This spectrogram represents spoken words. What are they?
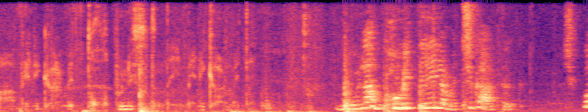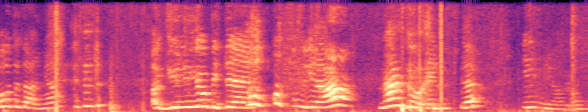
Aa beni görmedi. Dolabın üstündeyim, beni görmedi. Buğulan komik değil ama çık artık. Çık bu odadan ya. Aa, gülüyor bir de. ya. Nerede o Elif de? Bilmiyorum.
